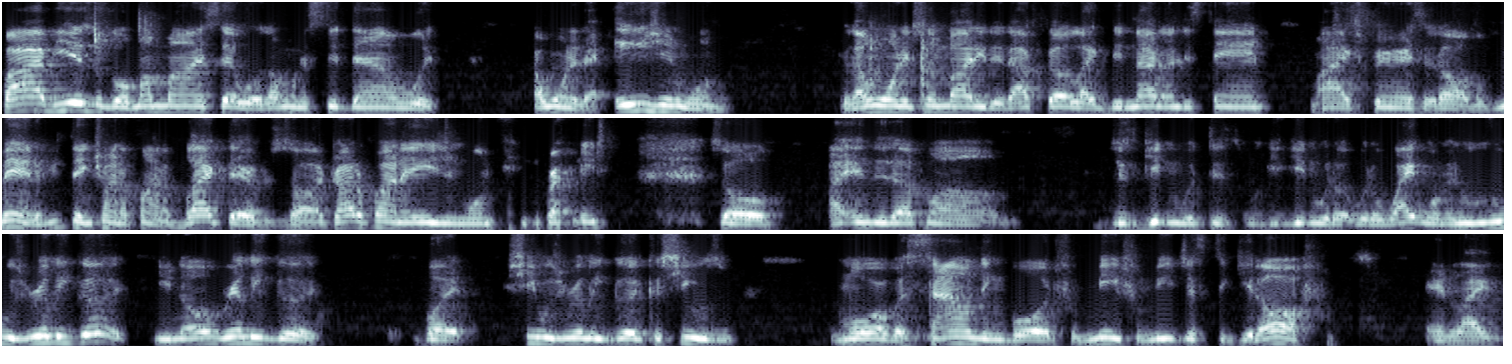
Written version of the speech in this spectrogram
five years ago, my mindset was I want to sit down with, I wanted an Asian woman because I wanted somebody that I felt like did not understand my experience at all. But man, if you think trying to find a black therapist is hard, try to find an Asian woman, right? So I ended up um, just getting with this, getting with a, with a white woman who, who was really good, you know, really good. But she was really good because she was more of a sounding board for me, for me just to get off. And like,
